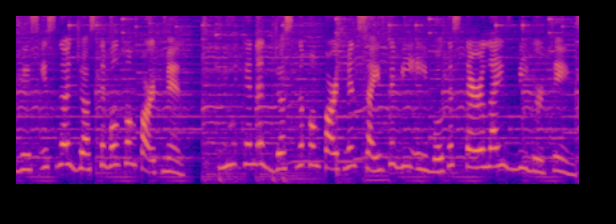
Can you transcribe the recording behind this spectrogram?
This is the adjustable compartment. You can adjust the compartment size to be able to sterilize bigger things.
